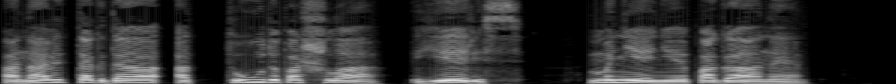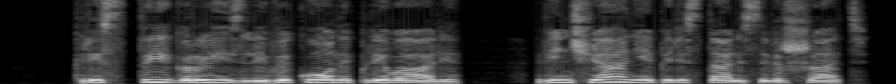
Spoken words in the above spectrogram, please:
Она ведь тогда оттуда пошла, ересь, мнение поганое. Кресты грызли, в иконы плевали, венчания перестали совершать.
